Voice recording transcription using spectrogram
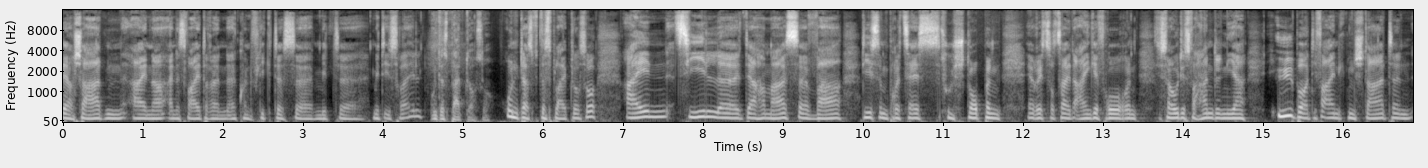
der Schaden einer, eines weiteren äh, Konfliktes äh, mit, äh, mit Israel. Und das bleibt auch so. Und das, das bleibt auch so. Ein Ziel äh, der Hamas äh, war, diesen Prozess zu stoppen. Er ist zurzeit eingefroren. Die Saudis verhandeln ja über die Vereinigten Staaten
